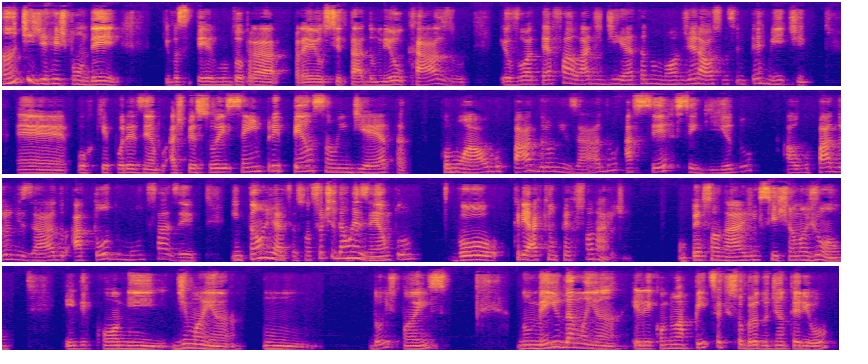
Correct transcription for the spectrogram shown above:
Antes de responder, que você perguntou para eu citar do meu caso, eu vou até falar de dieta no modo geral, se você me permite. É, porque, por exemplo, as pessoas sempre pensam em dieta como algo padronizado a ser seguido, algo padronizado a todo mundo fazer. Então, Jefferson, se eu te der um exemplo, vou criar aqui um personagem. Um personagem se chama João. Ele come de manhã um, dois pães. No meio da manhã, ele come uma pizza que sobrou do dia anterior.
